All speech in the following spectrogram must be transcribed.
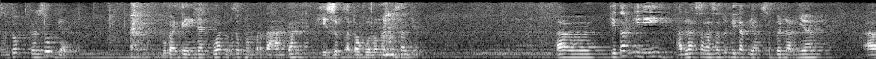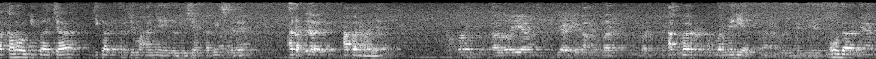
untuk ke surga. Bukan keinginan kuat untuk mempertahankan hizb atau golongan saja. Uh, kitab ini adalah salah satu kitab yang sebenarnya uh, kalau dibaca jika ada terjemahannya Indonesia, tapi sebenarnya ada. Apa namanya? Apa kalau yang jadi akbar Akbar Akbar Media. Oh, udah ada.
